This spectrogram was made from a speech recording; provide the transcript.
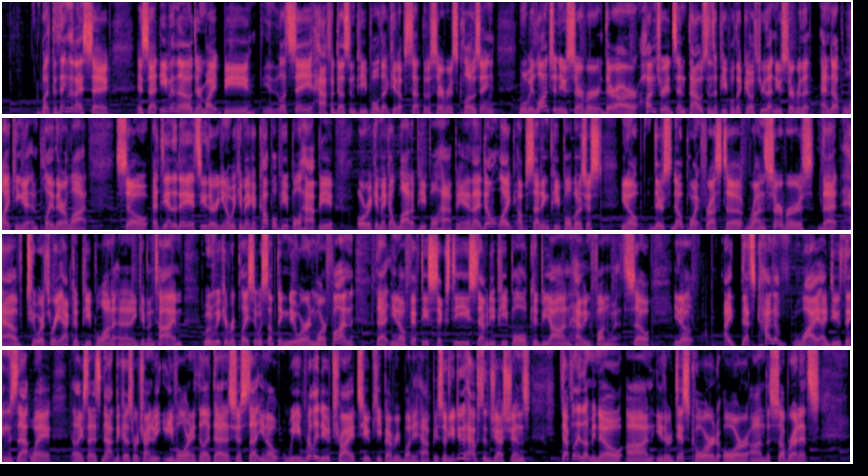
But the thing that I say is that even though there might be, let's say, half a dozen people that get upset that a server is closing, when we launch a new server, there are hundreds and thousands of people that go through that new server that end up liking it and play there a lot. So at the end of the day, it's either, you know, we can make a couple people happy or we can make a lot of people happy. And I don't like upsetting people, but it's just, you know, there's no point for us to run servers that have two or three active people on it at any given time when we could replace it with something newer and more fun that, you know, 50, 60, 70 people could be on having fun with. So, you know, I that's kind of why I do things that way. Like I said, it's not because we're trying to be evil or anything like that. It's just that, you know, we really do try to keep everybody happy. So if you do have suggestions, definitely let me know on either Discord or on the subreddits.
